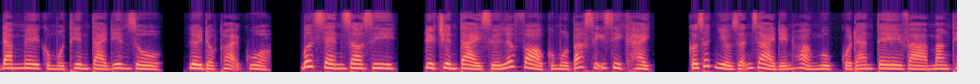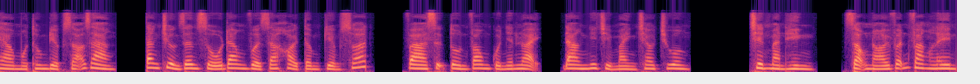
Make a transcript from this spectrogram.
đam mê của một thiên tài điên rồ, lời độc thoại của Bớt gen do di được truyền tải dưới lớp vỏ của một bác sĩ dịch hạch có rất nhiều dẫn giải đến hỏa ngục của Dante và mang theo một thông điệp rõ ràng, tăng trưởng dân số đang vượt ra khỏi tầm kiểm soát và sự tồn vong của nhân loại đang như chỉ mảnh treo chuông. Trên màn hình, giọng nói vẫn vang lên.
